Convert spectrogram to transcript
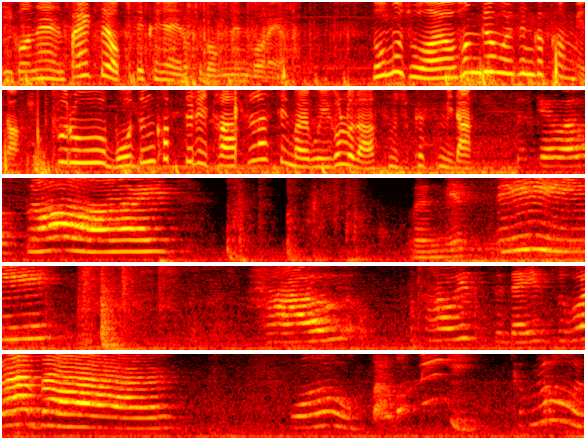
이거는 빨대 없이 그냥 이렇게 먹는 거래요. 너무 좋아요. 환경을 생각합니다. 앞으로 모든 컵들이 다 플라스틱 말고 이걸로 나왔으면 좋겠습니다. Let's go outside. Let me see. How how is today's weather? Wow, follow me. Come on.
